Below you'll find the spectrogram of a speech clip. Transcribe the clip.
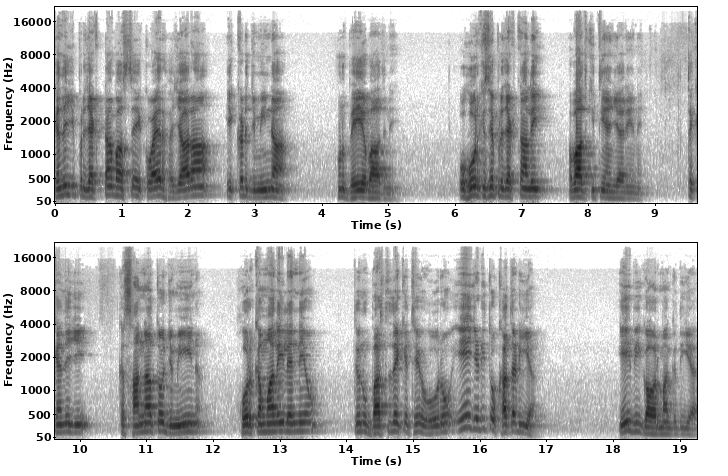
ਕਹਿੰਦੇ ਜੀ, ਪ੍ਰੋਜੈਕਟਾਂ ਵਾਸਤੇ ਐਕਵਾਇਰ ਹਜ਼ਾਰਾਂ ਏਕੜ ਜ਼ਮੀਨਾਂ ਹੁਣ ਬੇਆਬਾਦ ਨੇ। ਉਹ ਹੋਰ ਕਿਸੇ ਪ੍ਰੋਜੈਕਟਾਂ ਲਈ ਆਬਾਦ ਕੀਤੀਆਂ ਜਾ ਰਹੀਆਂ ਨੇ। ਤੇ ਕਹਿੰਦੇ ਜੀ, ਕਿਸਾਨਾਂ ਤੋਂ ਜ਼ਮੀਨ ਹੋਰ ਕੰਮਾਂ ਲਈ ਲੈਂਦੇ ਹੋ ਤੇ ਉਹਨੂੰ ਵਰਤਦੇ ਕਿੱਥੇ ਹੋਰ ਹੋ? ਇਹ ਜਿਹੜੀ ਧੋਖਾਧੜੀ ਆ, ਇਹ ਵੀ ਗੌਰ ਮੰਗਦੀ ਆ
